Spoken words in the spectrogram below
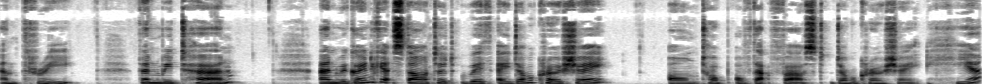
and three. Then we turn and we're going to get started with a double crochet on top of that first double crochet here.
